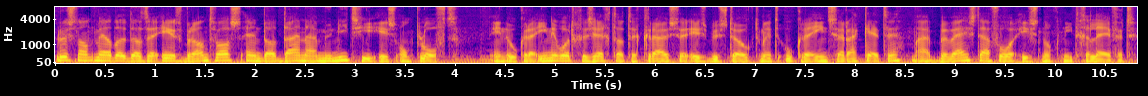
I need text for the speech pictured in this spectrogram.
Rusland meldde dat er eerst brand was en dat daarna munitie is ontploft. In Oekraïne wordt gezegd dat de kruiser is bestookt met Oekraïense raketten... maar bewijs daarvoor is nog niet geleverd.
